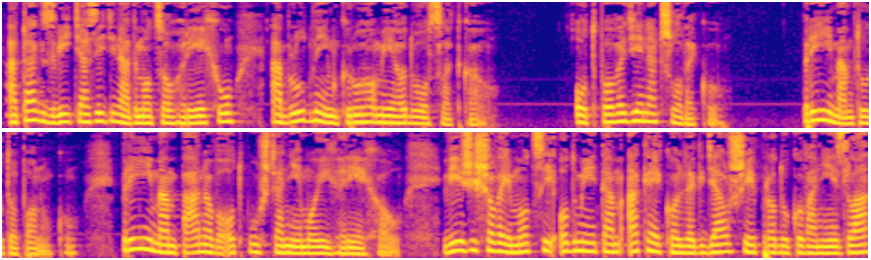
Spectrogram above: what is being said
a tak zvíťaziť nad mocou hriechu a blúdnym kruhom jeho dôsledkov. Odpovedie na človeku. Prijímam túto ponuku. Prijímam pánovo odpúšťanie mojich hriechov. V Ježišovej moci odmietam akékoľvek ďalšie produkovanie zla,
